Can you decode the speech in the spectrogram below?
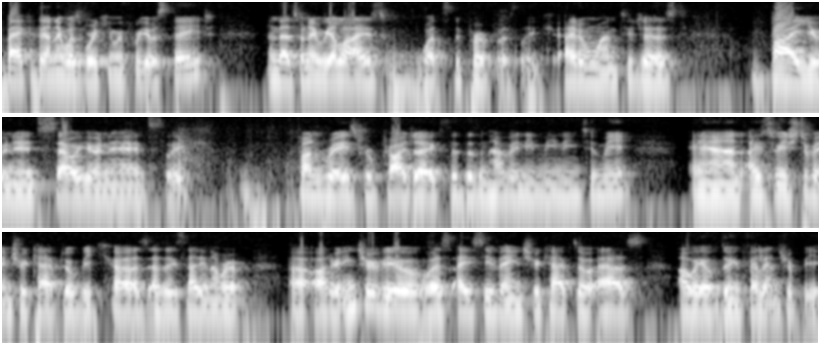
back then I was working with real estate, and that's when I realized what's the purpose. Like I don't want to just buy units, sell units, like fundraise for projects that doesn't have any meaning to me. And I switched to venture capital because, as I said in our uh, other interview, was I see venture capital as a way of doing philanthropy,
